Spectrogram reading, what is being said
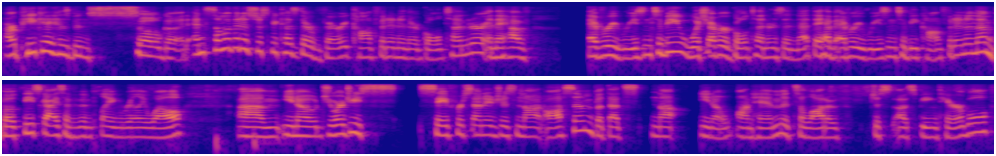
Our PK has been so good. And some of it is just because they're very confident in their goaltender and they have every reason to be. Whichever goaltender's in net, they have every reason to be confident in them. Both these guys have been playing really well. Um, you know, Georgie's save percentage is not awesome, but that's not, you know, on him. It's a lot of just us being terrible.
